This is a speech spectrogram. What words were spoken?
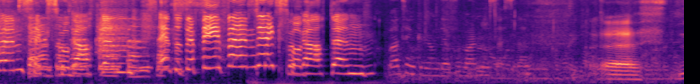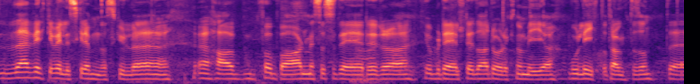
fem, seks på gaten. En, to, tre, fire, fem, seks på gaten. Hva tenker du om det å få barn med er? Eh, Det virker veldig skremmende å skulle eh, ha, få barn mens jeg studerer og jobber deltid og har dårlig økonomi og bor lite og trangt og sånn. Det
